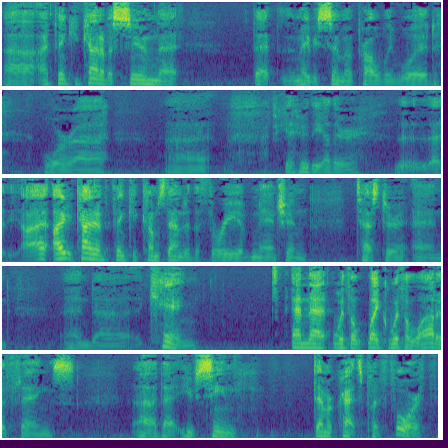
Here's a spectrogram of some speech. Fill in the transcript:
Uh, I think you kind of assume that that maybe Sinema probably would, or uh, uh, I forget who the other. The, I, I kind of think it comes down to the three of Manchin, Tester, and and uh, King, and that with a, like with a lot of things uh, that you've seen Democrats put forth,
